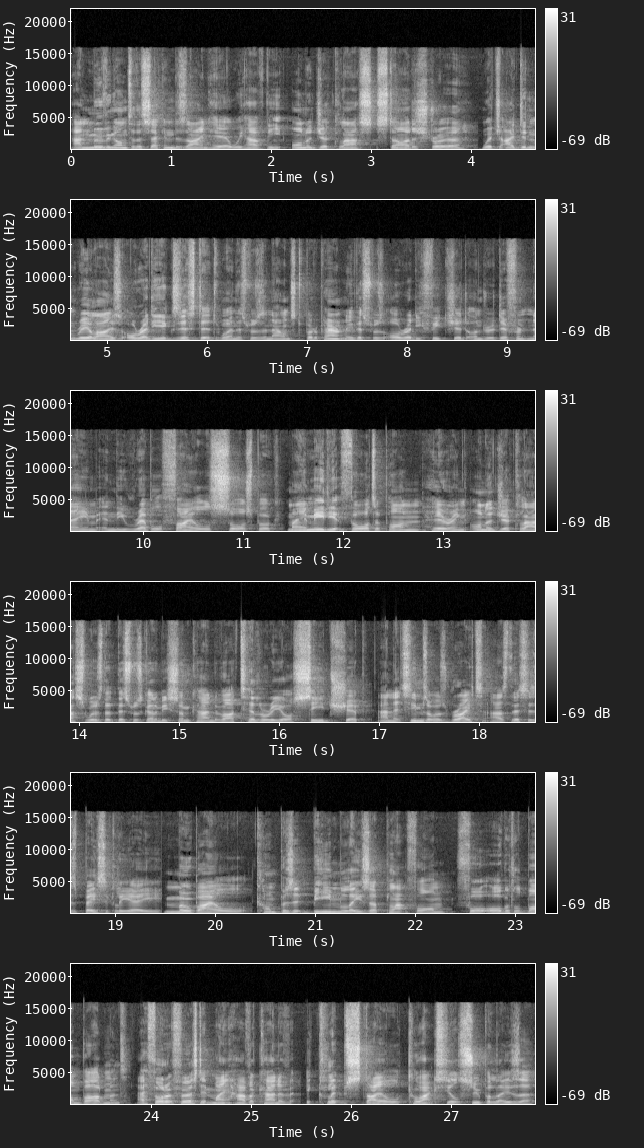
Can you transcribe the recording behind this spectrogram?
And moving on to the second design here, we have the Onager class Star Destroyer, which I didn't realize already existed when this was announced, but apparently this was already featured under a different name in the Rebel Files sourcebook. My immediate thought upon hearing Onager class was that this was going to be some kind of artillery or siege ship, and it seems I was right, as this is basically a mobile composite beam laser platform for orbital bombardment. I thought at first it might have a kind of Eclipse style coaxial super laser,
